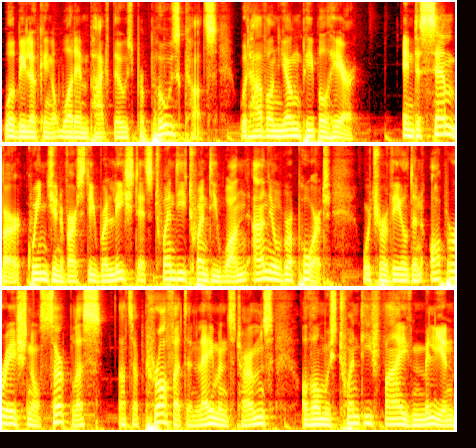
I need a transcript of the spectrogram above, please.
We'll be looking at what impact those proposed cuts would have on young people here. In December, Queen's University released its 2021 annual report, which revealed an operational surplus, that's a profit in layman's terms, of almost £25 million.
